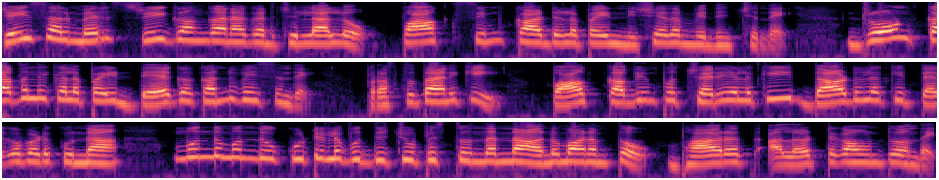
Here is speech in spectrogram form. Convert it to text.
జైసల్మేర్ శ్రీగంగానగర్ జిల్లాల్లో పాక్ సిమ్ కార్డులపై నిషేధం విధించింది. డ్రోన్ కదలికలపై డేగ కన్నువేసింది ప్రస్తుతానికి పాక్ కవింపు చర్యలకి దాడులకి తెగబడుకున్నా ముందు ముందు కుటిల బుద్ధి చూపిస్తుందన్న అనుమానంతో భారత్ అలర్ట్గా ఉంటోంది.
